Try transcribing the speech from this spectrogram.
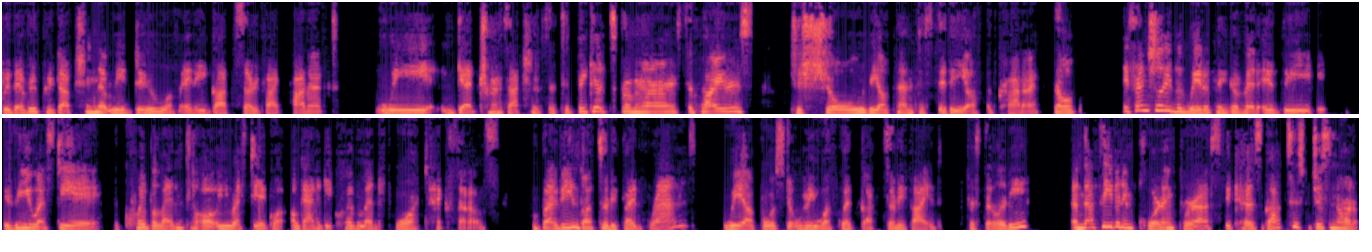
with every production that we do of any GOTS certified product, we get transaction certificates from our suppliers to show the authenticity of the product. So essentially the way to think of it is the is the USDA equivalent or USDA organic equivalent for textiles. By being GOTS certified brand, we are forced to only work with GOTS certified facilities. And that's even important for us because GOTS is just not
